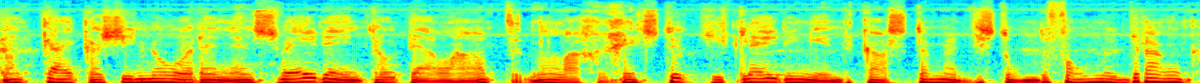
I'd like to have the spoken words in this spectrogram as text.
want kijk, als je Noorden en Zweden in het hotel had... dan lag er geen stukje kleding in de kasten, maar die stonden vol met drank.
